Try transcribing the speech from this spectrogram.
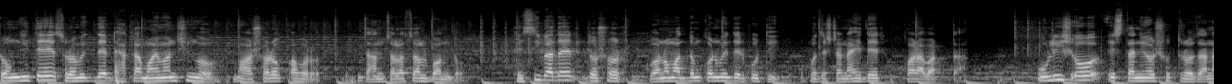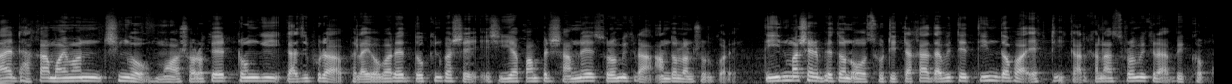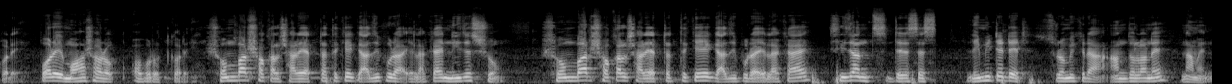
টঙ্গীতে শ্রমিকদের ঢাকা ময়মনসিংহ মহাসড়ক অবরোধ, যান চলাচল বন্ধ। ফেসিবাদের দোসর গণমাধ্যম কর্মীদের প্রতি উপদেষ্টা নাহিদের কড়া বার্তা। পুলিশ ও স্থানীয় সূত্র জানায়, ঢাকা ময়মনসিংহ মহাসড়কের টঙ্গী গাজীপুরা ফ্লাইওভারের দক্ষিণ পাশে এশিয়া পাম্পের সামনে শ্রমিকরা আন্দোলন শুরু করে। তিন মাসের বেতন ও ছুটির টাকা দাবিতে তিন দফা একটি কারখানা শ্রমিকরা বিক্ষোভ করে, পরে মহাসড়ক অবরোধ করে। সোমবার সকাল সাড়ে আটটা থেকে গাজীপুরা এলাকায় নিজস্ব সোমবার সকাল সাড়ে আটটা থেকে গাজীপুরা এলাকায় সিজান্স ড্রেসেস লিমিটেডের শ্রমিকরা আন্দোলনে নামেন।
